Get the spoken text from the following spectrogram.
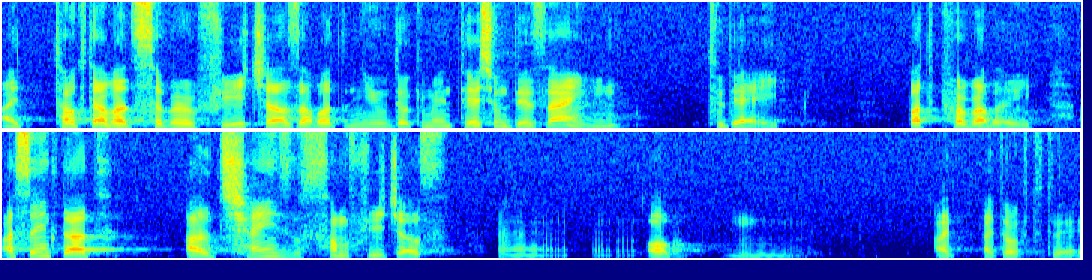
I talked about several features about new documentation design today, but probably I think that I'll change some features uh, of um, I, I talked today.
